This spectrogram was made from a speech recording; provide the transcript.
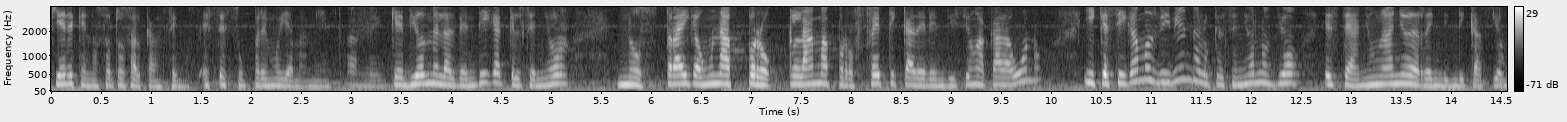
quiere que nosotros alcancemos, ese supremo llamamiento. Que Dios me las bendiga, que el Señor nos traiga una proclama profética de bendición a cada uno y que sigamos viviendo lo que el Señor nos dio este año, un año de reivindicación,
